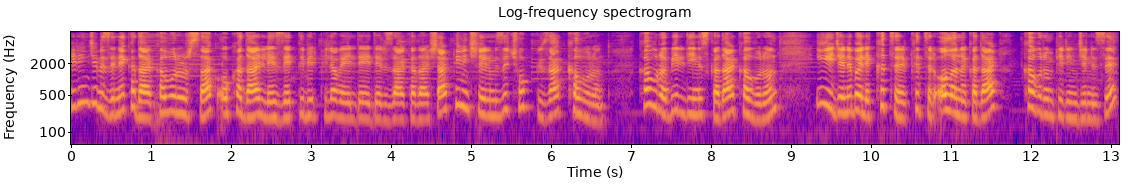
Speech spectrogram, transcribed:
Pirincimizi ne kadar kavurursak o kadar lezzetli bir pilav elde ederiz arkadaşlar. Pirinçlerimizi çok güzel kavurun. Kavurabildiğiniz kadar kavurun. İyicene böyle kıtır kıtır olana kadar kavurun pirincinizi.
